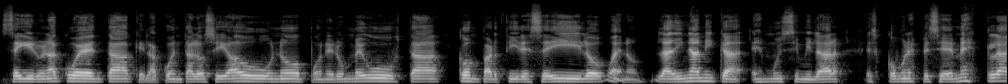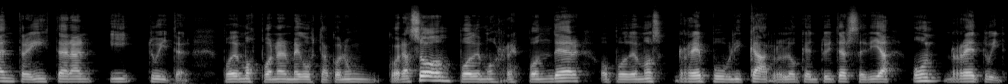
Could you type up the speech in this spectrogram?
seguir una cuenta, que la cuenta lo siga uno, poner un me gusta, compartir ese hilo. Bueno, la dinámica es muy similar, es como una especie de mezcla entre Instagram y Twitter. Podemos poner me gusta con un corazón, podemos responder o podemos republicarlo, lo que en Twitter sería un retweet.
